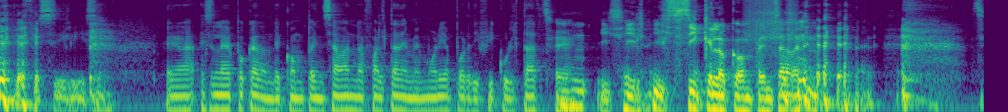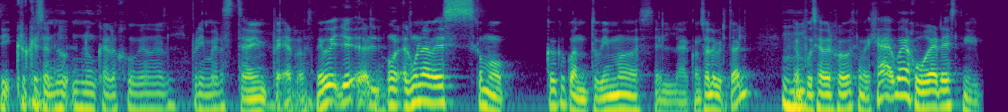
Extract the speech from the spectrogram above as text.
Dificilísimo es la época donde compensaban la falta de memoria por dificultad. Sí, y sí, y sí que lo compensaban. sí, creo que eso nunca lo he jugado el primero. Está bien perro. alguna vez, como creo que cuando tuvimos la consola virtual, me puse a ver juegos que me dije, ah, voy a jugar este. Y,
